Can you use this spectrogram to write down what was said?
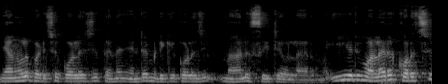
ഞങ്ങൾ പഠിച്ച കോളേജിൽ തന്നെ എന്റെ മെഡിക്കൽ കോളേജിൽ നാല് സീറ്റേ ഉള്ളായിരുന്നു. ഈ ഒരു വളരെ കുറച്ച്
